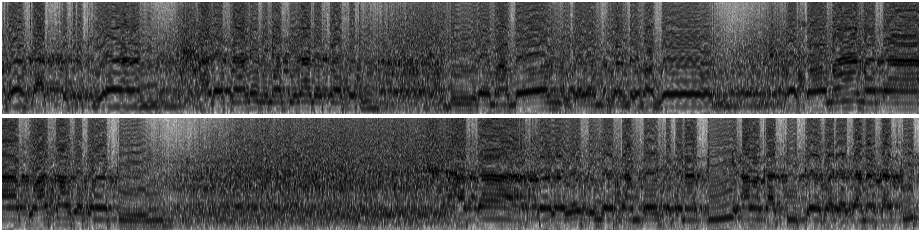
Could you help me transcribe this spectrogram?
Berangkat kepergian Ada sekali binatila ada sekali di Ramadan di dalam bulan Ramadan. Pasoma maka puasa sopan Nabi? Hatta Salawa sehingga sampai sopan Nabi Al-Katida pada tanah Katid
